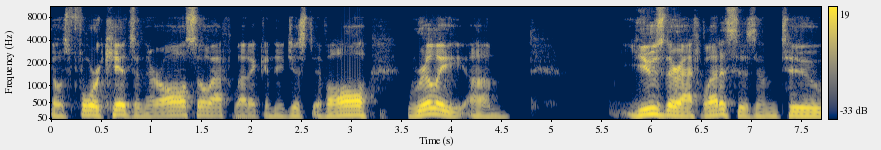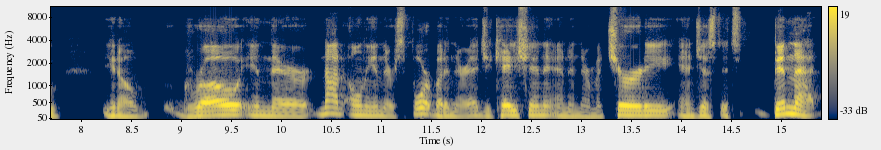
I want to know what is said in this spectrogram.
those four kids and they're all so athletic and they just have all really um used their athleticism to you know grow in their not only in their sport but in their education and in their maturity and just it's been that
